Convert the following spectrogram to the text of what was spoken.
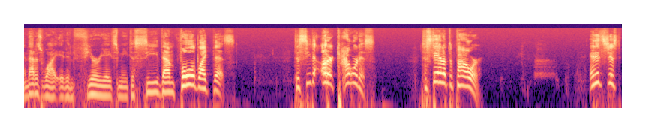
and that is why it infuriates me to see them fold like this. To see the utter cowardice to stand up to power. And it's just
